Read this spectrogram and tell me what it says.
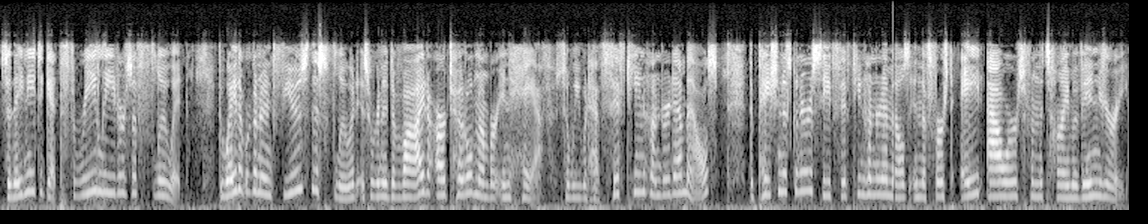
So they need to get 3 liters of fluid. The way that we're going to infuse this fluid is we're going to divide our total number in half. So we would have 1,500 mLs. The patient is going to receive 1,500 mLs in the first 8 hours from the time of injury.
